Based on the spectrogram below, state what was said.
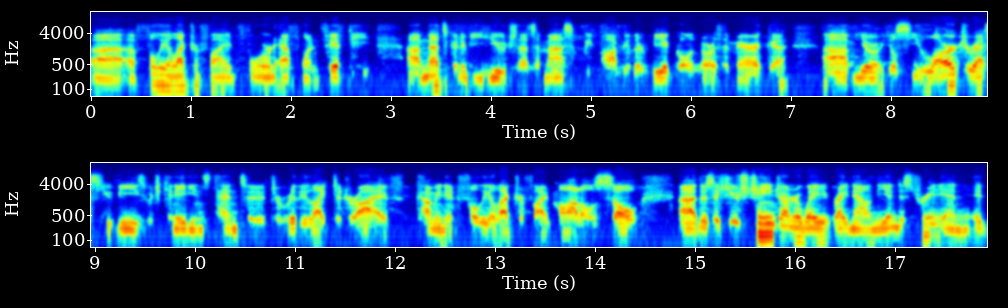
uh, a fully electrified Ford F 150. Um, that's going to be huge. That's a massively popular vehicle in North America. Um, you will see larger SUVs, which Canadians tend to, to really like to drive, coming in fully electrified models. So uh, there's a huge change underway right now in the industry, and it,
